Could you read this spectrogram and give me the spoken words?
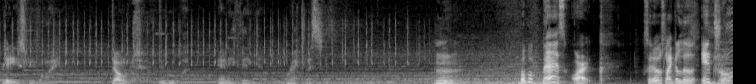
Please, me boy, don't do anything reckless. Mm. Bubble Bass arc. So there was like a little intro.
